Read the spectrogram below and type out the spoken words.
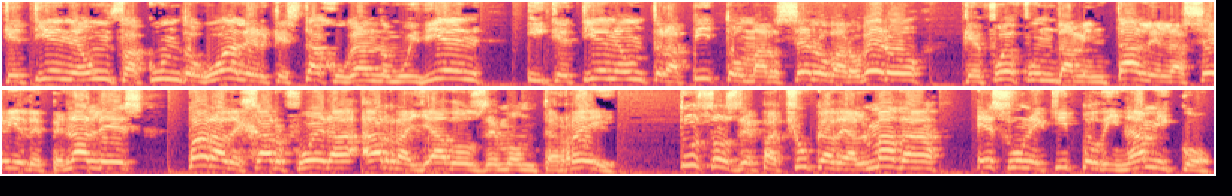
que tiene a un Facundo Waller que está jugando muy bien y que tiene a un trapito Marcelo Barovero que fue fundamental en la serie de penales para dejar fuera a Rayados de Monterrey. Tuzos de Pachuca de Almada es un equipo dinámico,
